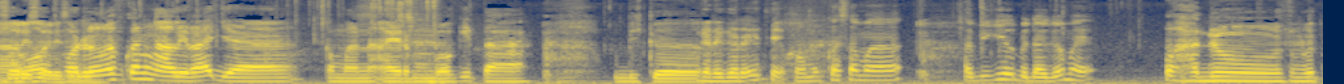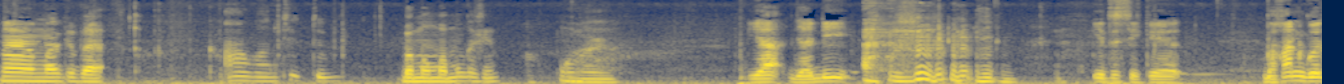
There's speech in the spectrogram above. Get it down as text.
sorry, sorry, sorry. modern love kan ngalir aja ke mana air membawa kita lebih ke Gara-gara itu ya, Pamungkas sama Abigail beda agama ya? waduh sebut nama kita I want you to bambang bambang kan ya jadi itu sih kayak bahkan gue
